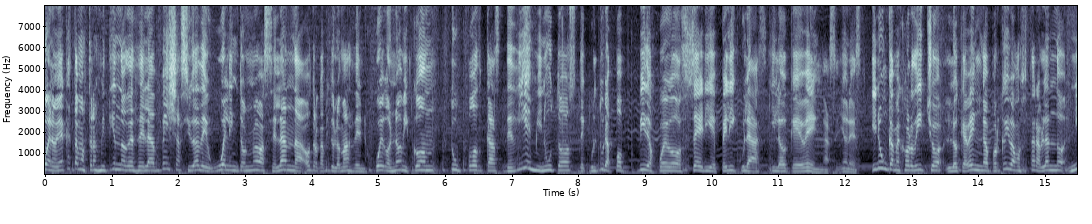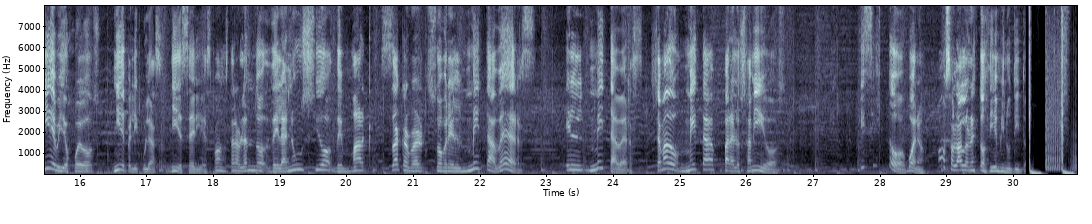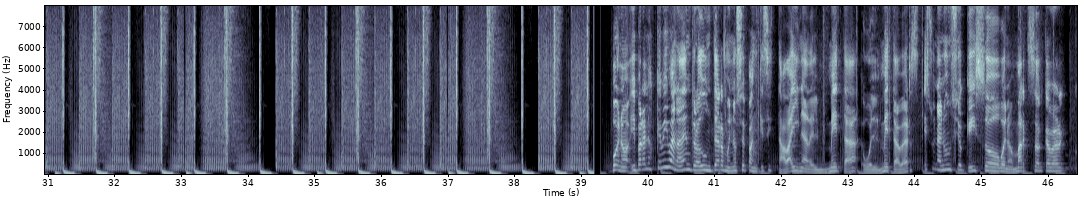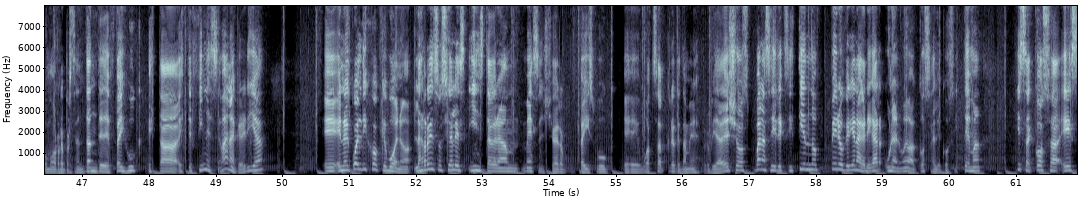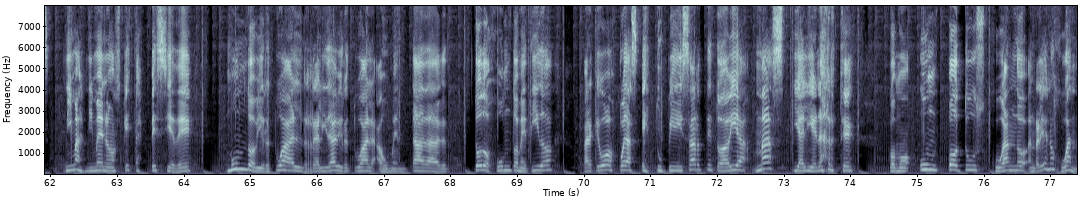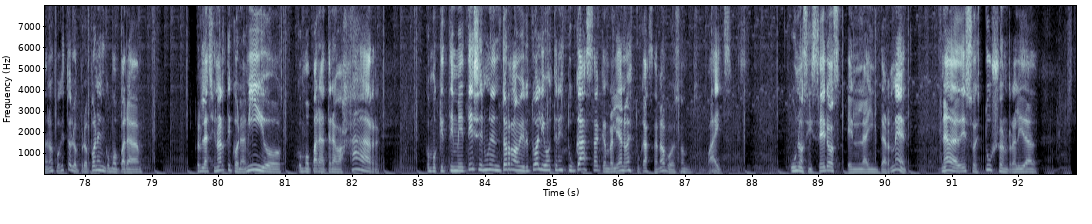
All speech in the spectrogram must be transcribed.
Bueno, y acá estamos transmitiendo desde la bella ciudad de Wellington, Nueva Zelanda, otro capítulo más de Juego Nomicon, tu podcast de 10 minutos de cultura pop, videojuegos, serie, películas y lo que venga, señores. Y nunca mejor dicho, lo que venga, porque hoy vamos a estar hablando ni de videojuegos, ni de películas, ni de series. Vamos a estar hablando del anuncio de Mark Zuckerberg sobre el metaverse. El metaverse, llamado Meta para los amigos. ¿Qué es esto? Bueno, vamos a hablarlo en estos 10 minutitos. Bueno, y para los que vivan adentro de un termo y no sepan qué es esta vaina del meta o el metaverse, es un anuncio que hizo, bueno, Mark Zuckerberg como representante de Facebook esta, este fin de semana, creería, eh, en el cual dijo que, bueno, las redes sociales Instagram, Messenger, Facebook, eh, WhatsApp, creo que también es propiedad de ellos, van a seguir existiendo, pero querían agregar una nueva cosa al ecosistema. Y esa cosa es ni más ni menos que esta especie de mundo virtual, realidad virtual aumentada, todo junto metido para que vos puedas estupidizarte todavía más y alienarte como un potus jugando, en realidad no jugando, ¿no? Porque esto lo proponen como para relacionarte con amigos, como para trabajar, como que te metes en un entorno virtual y vos tenés tu casa, que en realidad no es tu casa, ¿no? Porque son, bytes, unos y ceros en la internet. Nada de eso es tuyo en realidad.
